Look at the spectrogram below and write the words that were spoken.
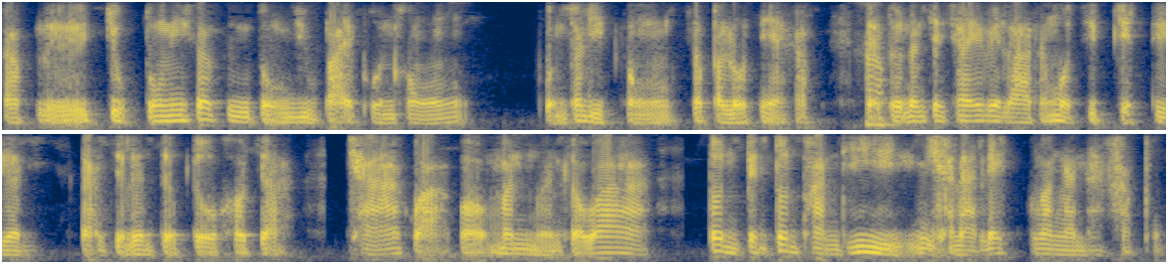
ครับ หรือจุกตรงนี้ก็คือตรงอยู่ปลายผลของผลผลิตของสับปะรดเนี่ยครับครั แต่บตัวนั้นจะใช้เวลาทั้งหมด 17 เดือน การเจริญเติบโตเขาจะช้ากว่า เพราะมันเหมือนกับว่า ต้นเป็นต้นพันธุ์ที่มีขนาดเล็กว่างั้นนะครับผม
